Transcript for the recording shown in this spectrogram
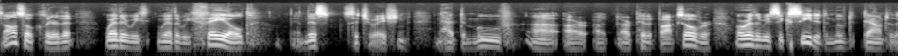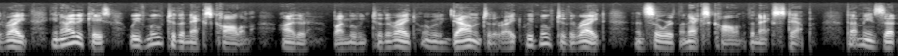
It's also clear that whether we whether we failed in this situation and had to move uh, our, uh, our pivot box over, or whether we succeeded and moved it down to the right, in either case, we've moved to the next column, either by moving to the right or moving down and to the right, we've moved to the right, and so we're at the next column, the next step. That means that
